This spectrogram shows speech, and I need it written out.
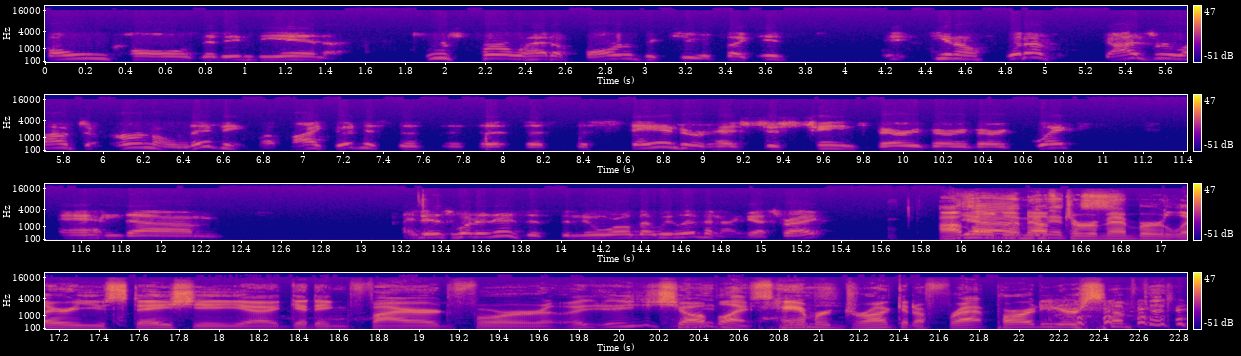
phone calls at Indiana? Bruce Pearl had a barbecue. It's like, it, it you know, whatever. Guys are allowed to earn a living, but my goodness, the, the, the, the, the standard has just changed very, very, very quick. And um, it is what it is. It's the new world that we live in, I guess, right? I'm Yeah, old I mean, enough to remember Larry Eustachy uh, getting fired for uh, you show up like Eustachy- hammered drunk at a frat party or something.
